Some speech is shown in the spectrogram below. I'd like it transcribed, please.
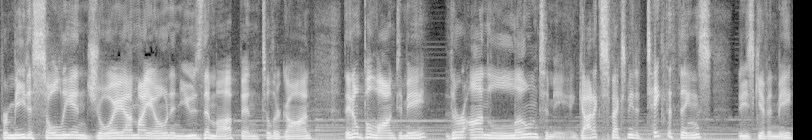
for me to solely enjoy on my own and use them up until they're gone. They don't belong to me, they're on loan to me. And God expects me to take the things that He's given me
